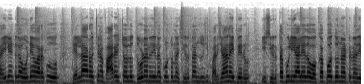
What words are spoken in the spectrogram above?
సైలెంట్గా ఉండే వరకు తెల్లారొచ్చిన ఫారెస్ట్ వాళ్ళు దూడను తినకుంటున్న చిరుతను చూసి పరిశాన్ అయిపోయారు. ఈ చిరుత లేదో ఒక్క పొద్దున్నట్టున్నది.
